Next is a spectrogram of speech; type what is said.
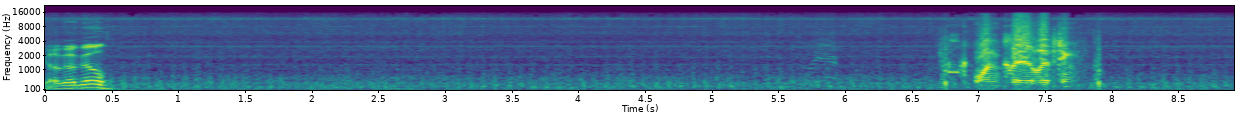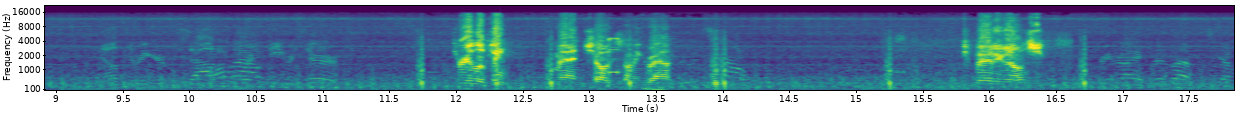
Go, go, go. One clear lifting. Delta regroup south. Report D reserve. Three lifting. Command, Charlie's on the ground. Command acknowledged. Green right, red left. Let's go.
